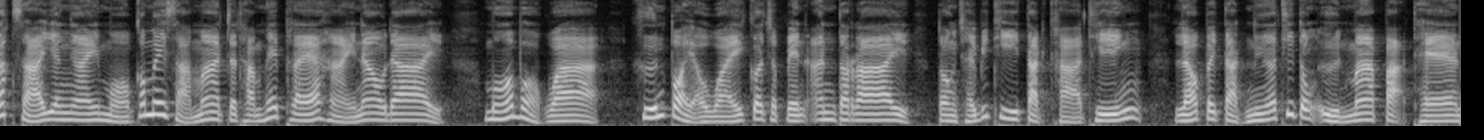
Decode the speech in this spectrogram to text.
รักษายังไงหมอก็ไม่สามารถจะทำให้แผลหายเน่าได้ หมอบอกว่าคืนปล่อยเอาไว้ก็จะเป็นอันตราย ต้องใช้วิธีตัดขาทิ้ง แล้วไปตัดเนื้อที่ตรงอื่นมาปะแทน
